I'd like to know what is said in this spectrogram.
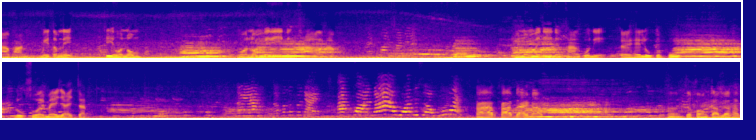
85,000 มีตำหนิที่หัวนม หัวนมไม่ดีหนึ่งข้างนะครับ หัวนมไม่ดีหนึ่งข้างคู่นี้ แต่ให้ลูกตัวผู้ ลูกสวยแม่ใหญ่จัดแล้วก็จะไปไหนกลับก่อนนะเอาวัวไปส่งด้วยครับครับได้ครับเจ้าของกลับแล้วครับ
